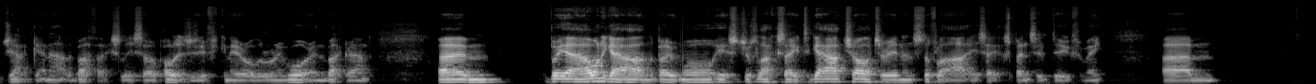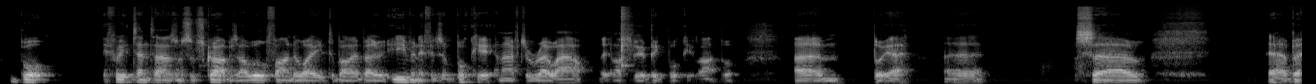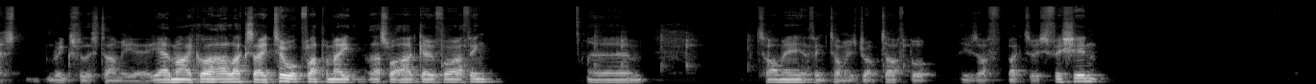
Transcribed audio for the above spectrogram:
Jack getting out of the bath actually. So apologies if you can hear all the running water in the background. Um, but yeah, I want to get out on the boat more. It's just like I say, to get out chartering and stuff like that, it's expensive do for me. Um, but if we hit 10,000 subscribers, I will find a way to buy a boat, even if it's a bucket and I have to row out. It'll have to be a big bucket, like, but, um, but yeah. Uh, so, yeah, best rigs for this time of year. Yeah, Michael, I like I say, two hook flapper, mate. That's what I'd go for, I think. Um, Tommy, I think Tommy's dropped off, but he's off back to his fishing.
